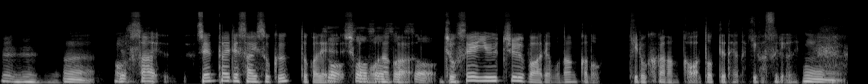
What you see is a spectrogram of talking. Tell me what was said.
うんうんうん。さ全体で最速とかで、そう、しかそうそうもなんか、そうそ女性 YouTuber でもなんかの記録かなんかは取ってたような気がするよね。う。うん。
